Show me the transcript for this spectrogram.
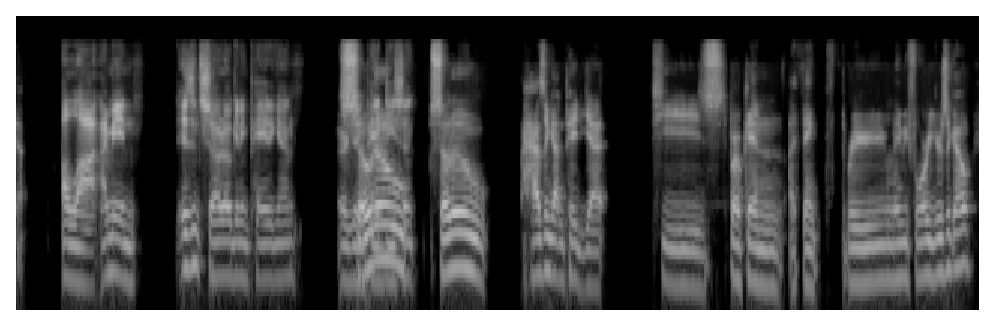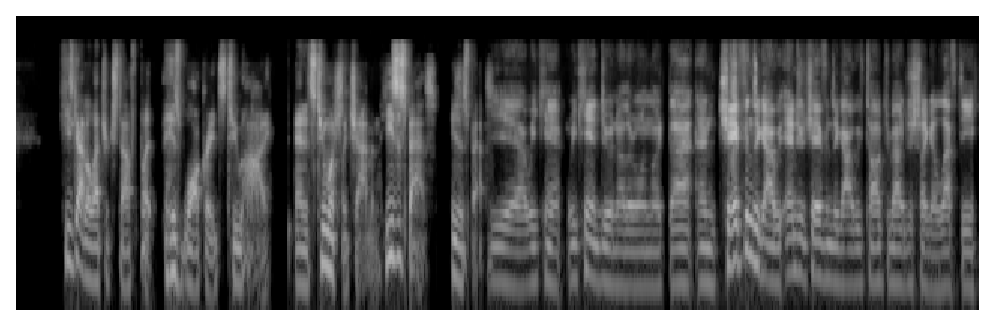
Yeah. A lot. I mean, isn't Soto getting paid again? Or getting Soto- paid decent? Soto hasn't gotten paid yet. He's broken, I think, three, maybe four years ago. He's got electric stuff, but his walk rate's too high, and it's too much like Chapman. He's a spaz. He's a spaz. Yeah, we can't we can't do another one like that. And Chafin's a guy we Andrew Chafin's a guy we've talked about, just like a lefty.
